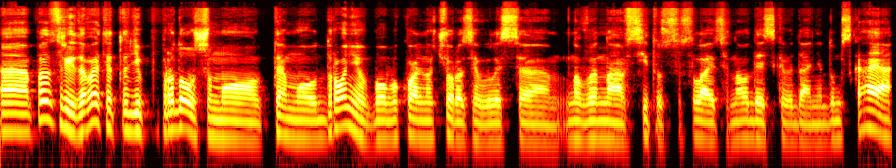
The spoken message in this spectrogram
Е, Пане Сергію, давайте тоді продовжимо тему дронів, бо буквально вчора з'явилася новина, всі тут посилаються на одеське видання Думская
